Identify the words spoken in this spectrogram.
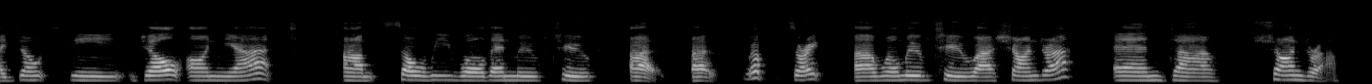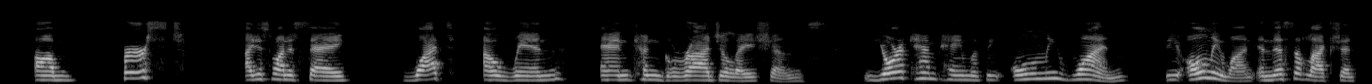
I don't see Jill on yet. Um, so we will then move to, uh, uh, whoop, sorry, uh, we'll move to uh, Chandra and uh, Chandra. Um, first, I just want to say what a win and congratulations. Your campaign was the only one, the only one in this election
